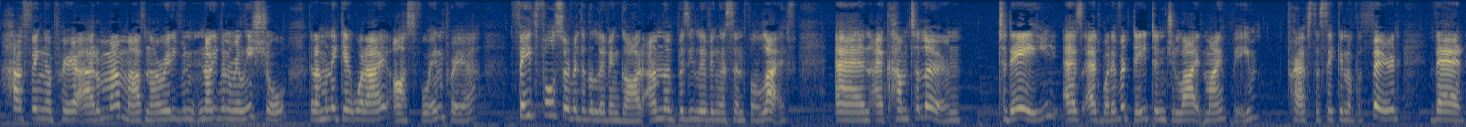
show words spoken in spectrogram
huffing a prayer out of my mouth, not really even not even really sure that I'm gonna get what I asked for in prayer. Faithful servant of the living God, I'm not busy living a sinful life. And I come to learn today, as at whatever date in July it might be, perhaps the second or the third, that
